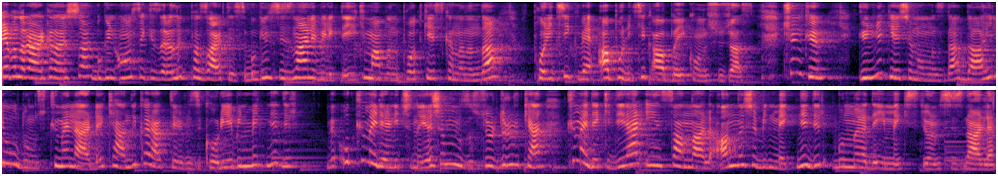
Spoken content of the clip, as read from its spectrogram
Merhabalar arkadaşlar. Bugün 18 Aralık Pazartesi. Bugün sizlerle birlikte İlkim Abla'nın podcast kanalında politik ve apolitik ablayı konuşacağız. Çünkü günlük yaşamımızda dahil olduğumuz kümelerde kendi karakterimizi koruyabilmek nedir? Ve o kümelerin içinde yaşamımızı sürdürürken kümedeki diğer insanlarla anlaşabilmek nedir? Bunlara değinmek istiyorum sizlerle.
